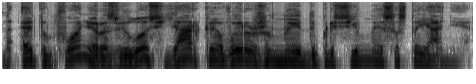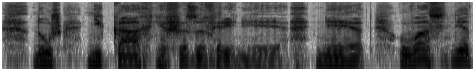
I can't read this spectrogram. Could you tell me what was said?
на этом фоне развелось ярко выраженное депрессивное состояние. Ну уж никак не шизофрения. Нет, у вас нет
